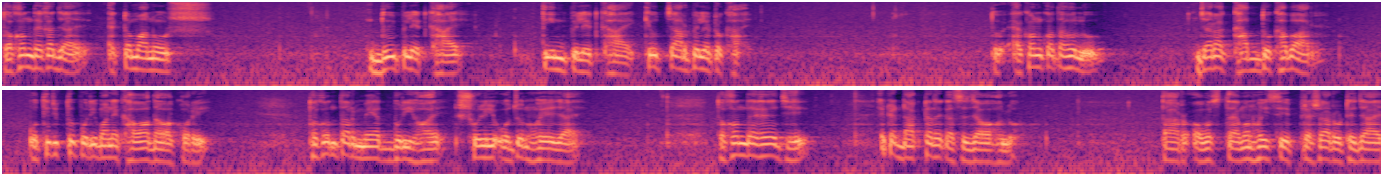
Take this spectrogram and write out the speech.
তখন দেখা যায় একটা মানুষ দুই প্লেট খায়, তিন প্লেট খায়, কেউ চার প্লেটও খায়। তো এখন কথা হলো, যারা খাদ্য খাবার অতিরিক্ত পরিমাণে খাওয়া দাওয়া করে, তখন তার মেয়াদ বুড়ি হয়, শরীর ওজন হয়ে যায়। তখন দেখা গেছে, একটা ডাক্তারের কাছে যাওয়া হলো। তার অবস্থা এমন হয়েছে প্রেশার উঠে যায়,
